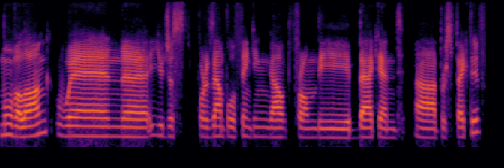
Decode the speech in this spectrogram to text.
move along when uh, you just, for example, thinking out from the backend uh, perspective.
